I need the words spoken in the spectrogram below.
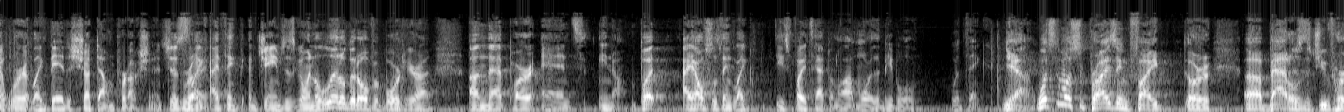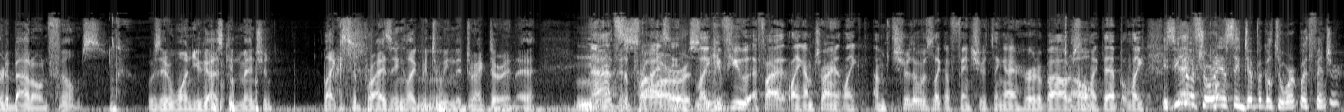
like that where like they had to shut down production. It's just Mm. Right. like I think James is going a little bit overboard here on on that part, and you know. But I also think like these fights happen a lot more than people would think. Yeah. What's the most surprising fight or uh, battles that you've heard about on films? Was there one you guys can mention? Like surprising, like between the director and a Not surprising. star or like if you, if I, like, I'm trying to, like, I'm sure there was like a Fincher thing I heard about or Oh. something like that. But like, is he notoriously difficult to work with, Fincher?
